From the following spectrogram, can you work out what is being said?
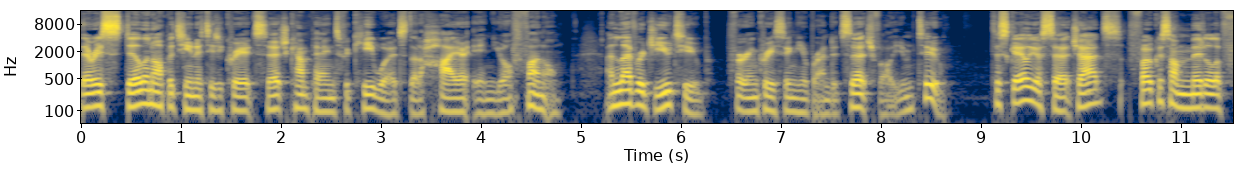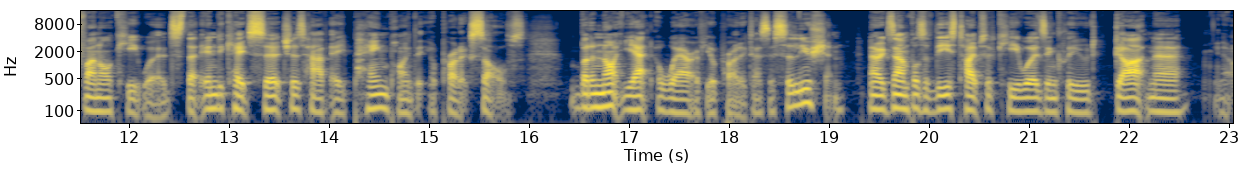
there is still an opportunity to create search campaigns for keywords that are higher in your funnel and leverage YouTube for increasing your branded search volume too. To scale your search ads, focus on middle of funnel keywords that indicate searchers have a pain point that your product solves, but are not yet aware of your product as a solution. Now, examples of these types of keywords include Gartner, you know,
